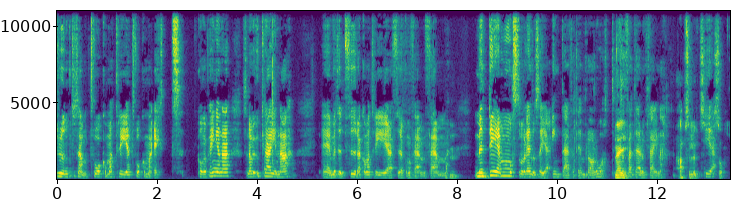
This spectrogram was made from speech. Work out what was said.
runt liksom, 2,3-2,1 gånger pengarna. Sen har vi Ukraina eh, med typ 4,3, 4,5, 5. Men det måste man väl ändå säga inte är för att det är en bra låt Nej. utan för att det är Ukraina. Absolut. Ja. Så.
